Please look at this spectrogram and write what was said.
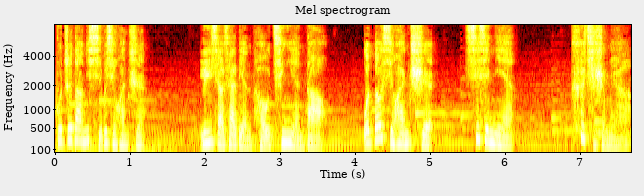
不知道你喜不喜欢吃？李小夏点头，轻言道：“我都喜欢吃，谢谢你。客气什么呀？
